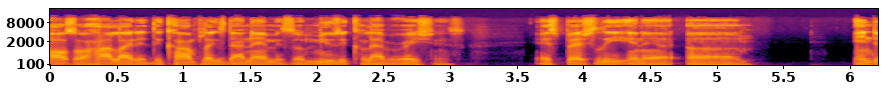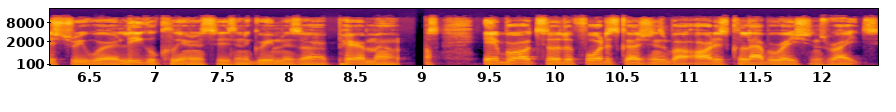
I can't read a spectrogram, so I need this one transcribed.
also highlighted the complex dynamics of music collaborations, especially in a um, industry where legal clearances and agreements are paramount. It brought to the fore discussions about artist collaborations rights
